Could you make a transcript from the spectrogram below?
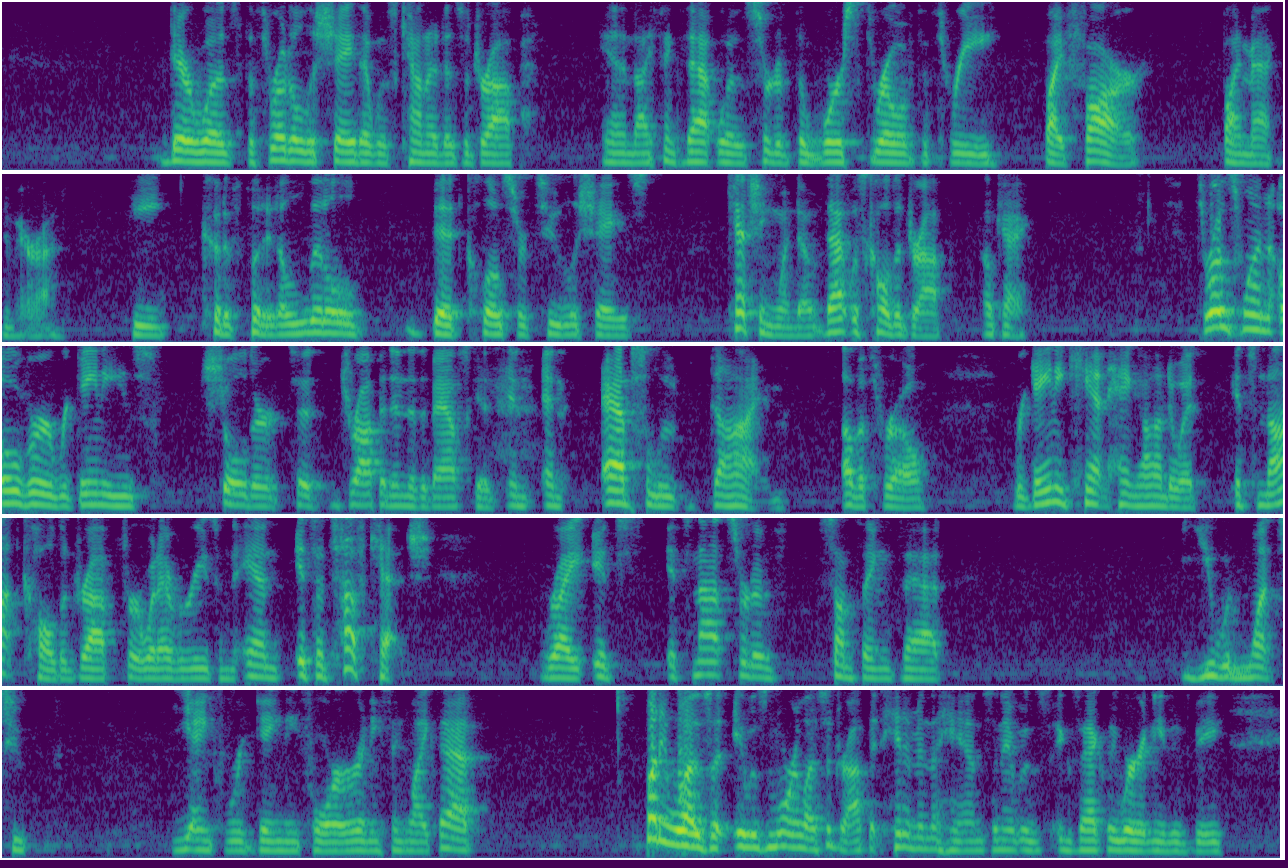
there was the throw to Lachey that was counted as a drop. And I think that was sort of the worst throw of the three by far by McNamara. He could have put it a little bit closer to Lachey's catching window. That was called a drop. Okay. Throws one over Ragaini's shoulder to drop it into the basket in an absolute dime of a throw. Ragaini can't hang on to it. It's not called a drop for whatever reason. And it's a tough catch, right? It's it's not sort of something that you would want to yank Ragaini for or anything like that. But it was it was more or less a drop. It hit him in the hands, and it was exactly where it needed to be.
